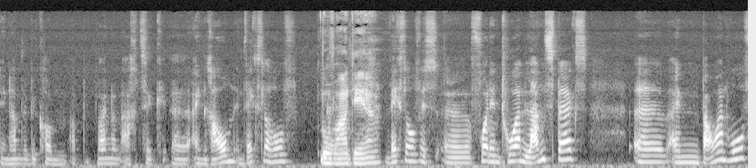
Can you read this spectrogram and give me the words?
den haben wir bekommen, ab 89. Äh, ein Raum im Wechslerhof. Wo äh, war der? Wechslerhof ist äh, vor den Toren Landsbergs, äh, ein Bauernhof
